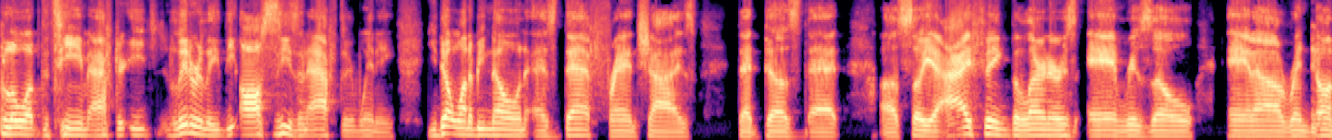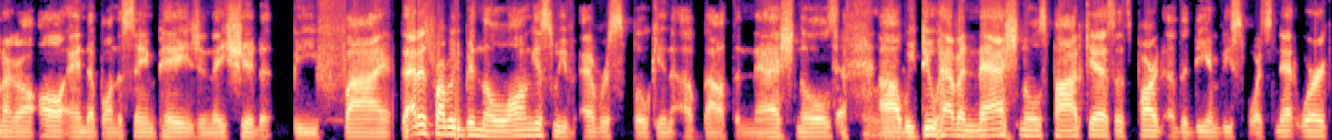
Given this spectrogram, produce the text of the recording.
blow up the team after each literally the off season after winning. You don't want to be known as that franchise that does that. Uh, so yeah, I think the Lerners and Rizzo and uh, Rendon are gonna all end up on the same page, and they should be fine. That has probably been the longest we've ever spoken about the Nationals. Uh, we do have a Nationals podcast that's part of the DMV Sports Network,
